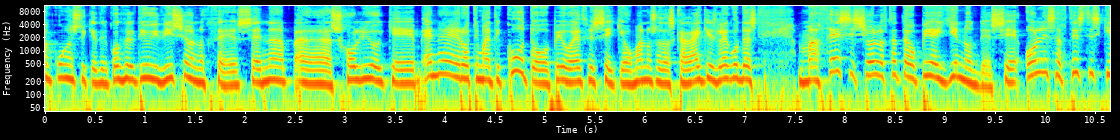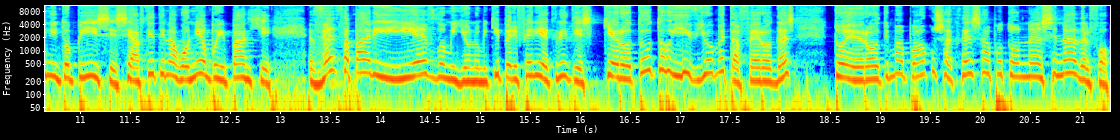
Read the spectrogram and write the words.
άκουγα στο κεντρικό δελτίο ειδήσεων χθες ένα ε, σχόλιο και ένα ερωτηματικό το οποίο έθεσε και ο Μάνος ο Δασκαλάκης λέγοντας μα θέση σε όλα αυτά τα οποία γίνονται σε όλες αυτές τις κινητοποιήσεις σε αυτή την αγωνία που υπάρχει δεν θα πάρει η 7η υγειονομική περιφέρεια Κρήτης και ρωτώ το ίδιο μεταφέροντας το ερώτημα που άκουσα χθες από τον ε, συνάδελφο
